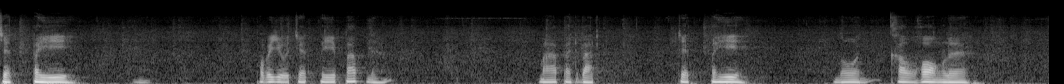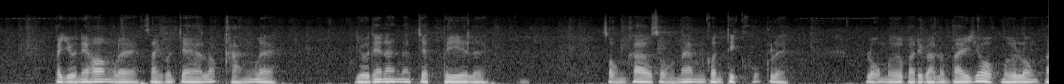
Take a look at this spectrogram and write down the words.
เจ็ดปี พอไปอยู่เจ็ดปีปั๊บเนี่ยมาปฏิบัติเจ็ดปี โน่นเข้าห้องเลย ไปอยู่ในห้องเลย ใส่กุญแจล็อกขังเลย อยู่ในนั้นนะเจ็ดปีเลย ส่งข้าวส่งน้ำมันคนติดคุกเลย ลงมือปฏิบัติลงไปโยกมือลงไป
